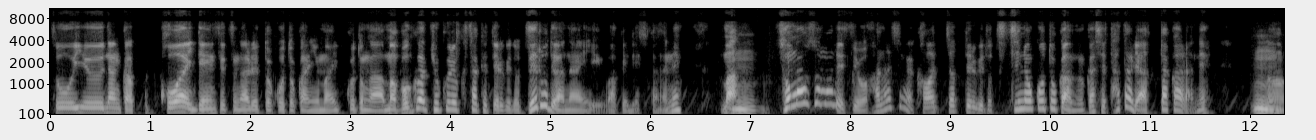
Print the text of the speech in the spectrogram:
そういうなんか怖い伝説があるとことかにまあ行くことが、まあ僕は極力避けてるけど、ゼロではないわけですからね。まあ、うん。そもそもですよ、話が変わっちゃってるけど、土の子とかは昔たたりあったからね。うんうん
